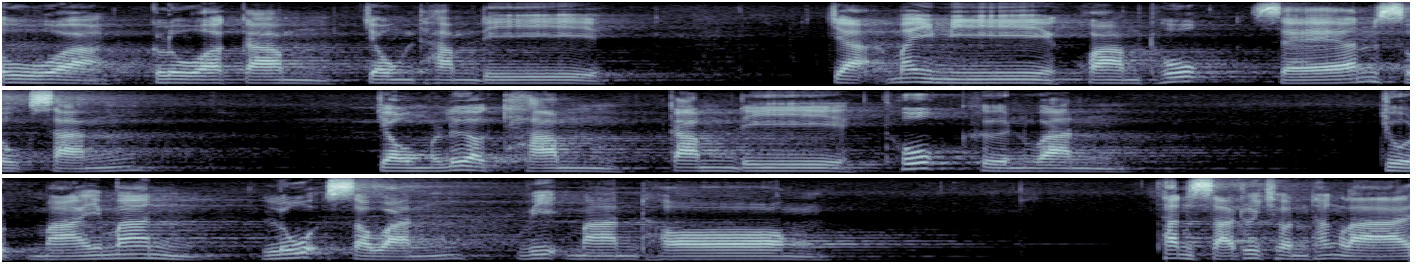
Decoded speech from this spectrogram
ตัวกลัวกรรมจงทำดี จะไม่มีความทุกข์แสนสุขสันต์จงเลือกทำกรรมดีทุกคืนวัน จุดหมายมั่น ลุสวรรค์ วิมานทอง ท่านสาธุชนทั้งหลาย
